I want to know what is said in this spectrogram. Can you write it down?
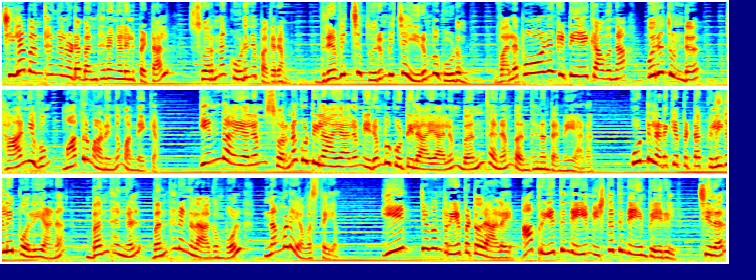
ചില ബന്ധങ്ങളുടെ ബന്ധനങ്ങളിൽ പെട്ടാൽ സ്വർണക്കൂടിന് പകരം ദ്രവിച്ച് തുരുമ്പിച്ച ഇരുമ്പ് കൂടും വലപ്പോഴും കിട്ടിയേക്കാവുന്ന ഒരു തുണ്ട് ധാന്യവും മാത്രമാണെന്നും വന്നേക്കാം. എന്തായാലും സ്വർണക്കൂട്ടിലായാലും ഇരുമ്പ് കൂട്ടിലായാലും ബന്ധനം ബന്ധനം തന്നെയാണ്. കൂട്ടിലടയ്ക്കപ്പെട്ട കിളികളെ പോലെയാണ് ബന്ധങ്ങൾ ബന്ധനങ്ങളാകുമ്പോൾ നമ്മുടെ അവസ്ഥയും. ഏറ്റവും പ്രിയപ്പെട്ട ഒരാളെ ആ പ്രിയത്തിന്റെയും ഇഷ്ടത്തിന്റെയും പേരിൽ ചിലർ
